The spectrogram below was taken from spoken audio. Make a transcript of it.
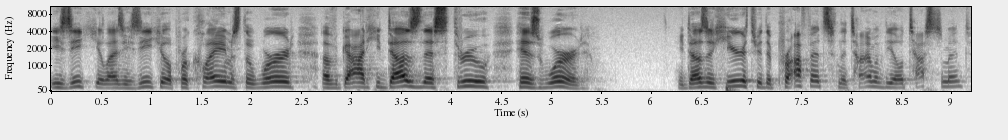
Ezekiel as Ezekiel proclaims the word of God. He does this through his word. He does it here through the prophets in the time of the Old Testament.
